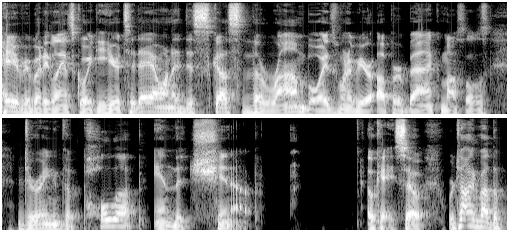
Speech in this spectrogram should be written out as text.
Hey everybody, Lance Goyke here. Today I want to discuss the rhomboids, one of your upper back muscles, during the pull-up and the chin-up. Okay, so we're talking about the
